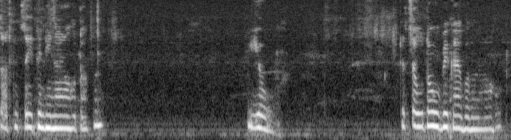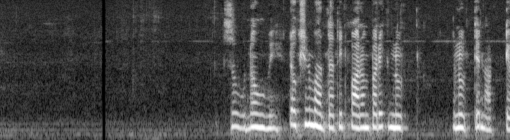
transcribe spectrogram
सातूचं इथे लिहिणार आहोत आपण. यो. तर चौदा उभे काय बघणार आहोत? चौदा उभे. दक्षिण भारतातील पारंपरिक नृत्य नृत्य नाट्य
